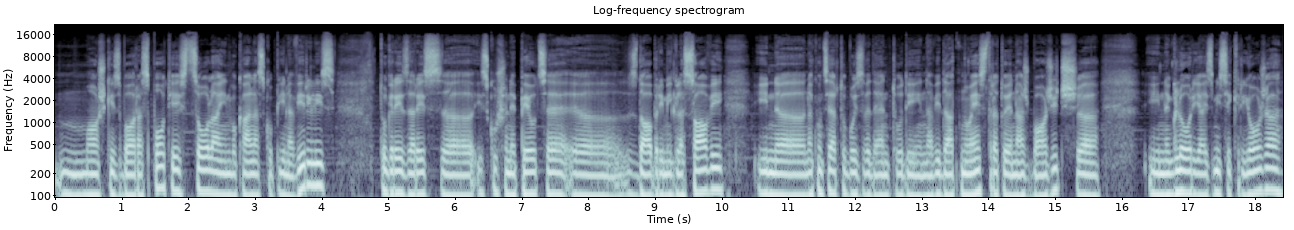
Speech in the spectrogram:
moški zbor Aspotje iz Cola in vokalna skupina Virilis. To gre za res uh, izkušene pevce uh, z dobrimi glasovi. In uh, na koncertu bo izveden tudi Navidat Nuestra, to je naš božič. Uh, In Gloria iz Mise Krioža,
